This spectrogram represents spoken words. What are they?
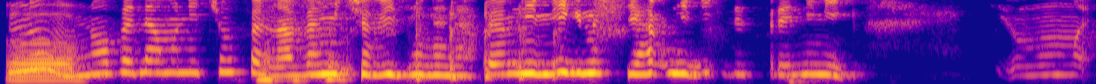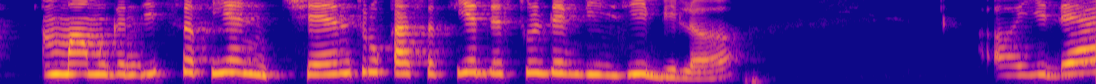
Nu, uh... nu o vedeam în niciun fel, nu aveam nicio viziune, nu aveam nimic, nu știam nimic despre nimic. M-am gândit să fie în centru ca să fie destul de vizibilă. Uh, ideea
